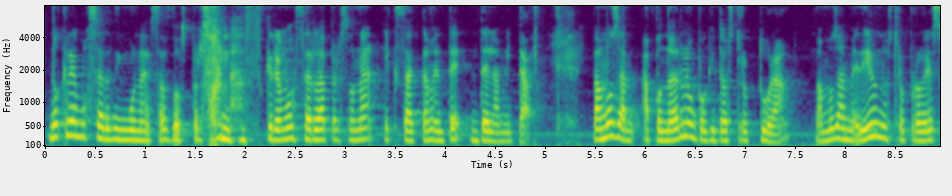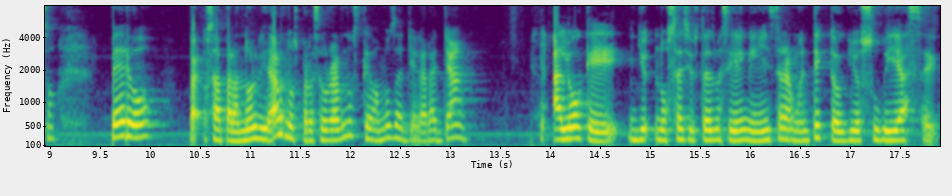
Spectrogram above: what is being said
no queremos ser ninguna de esas dos personas, queremos ser la persona exactamente de la mitad. Vamos a, ponerle un poquito de estructura, vamos a medir nuestro progreso, pero, o sea, para no olvidarnos, para asegurarnos que vamos a llegar allá. Algo que yo no sé si ustedes me siguen en Instagram o en TikTok, yo subí hace,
